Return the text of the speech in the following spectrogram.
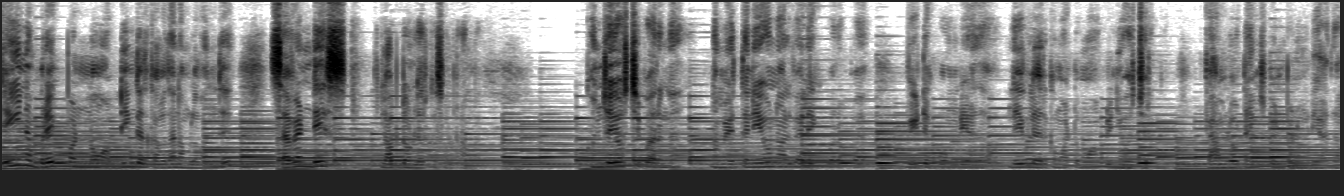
செயினை பிரேக் பண்ணணும் அப்படிங்கிறதுக்காக தான் நம்மளை வந்து செவன் டேஸ் லாக்டவுனில் இருக்க சொல்கிறாங்க கொஞ்சம் யோசிச்சு பாருங்க. நம்ம எத்தனையோ நாள் வேலைக்கு போகிறப்ப வீட்டுக்கு போக முடியாதா? லீவில் இருக்க மாட்டோமா? அப்படின்னு யோசிச்சிருக்கோம். ஃபேமிலியோட டைம் ஸ்பெண்ட் பண்ண முடியாதா?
